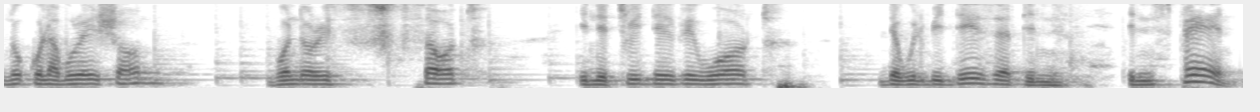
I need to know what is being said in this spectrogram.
No collaboration, boundary thought in a three degree world. There will be desert in, in Spain.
